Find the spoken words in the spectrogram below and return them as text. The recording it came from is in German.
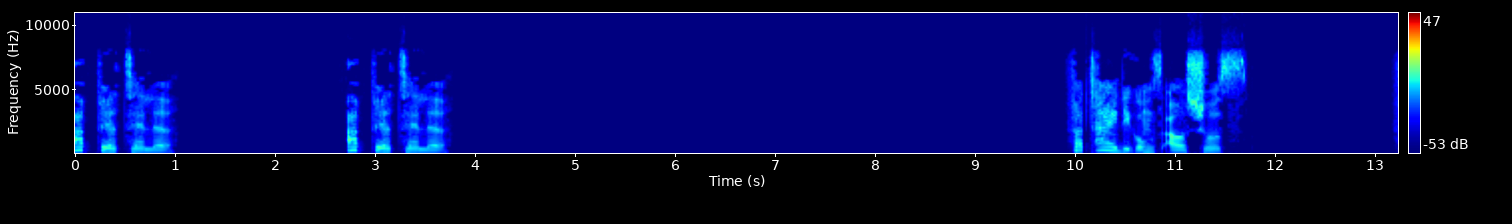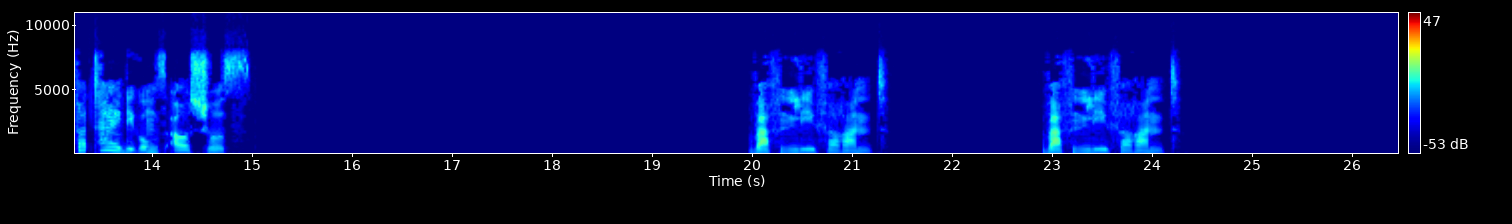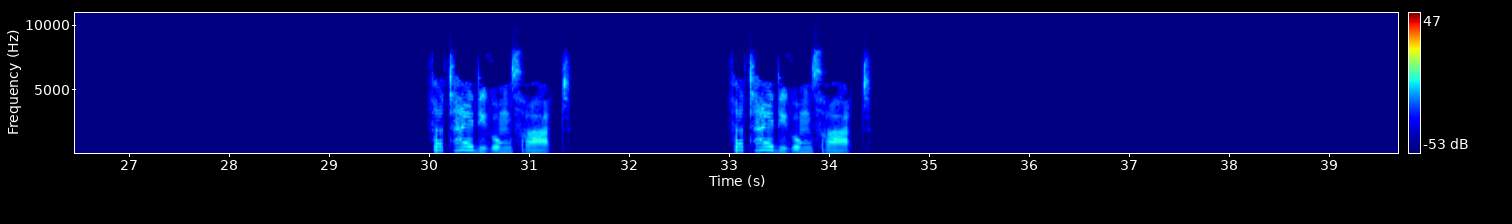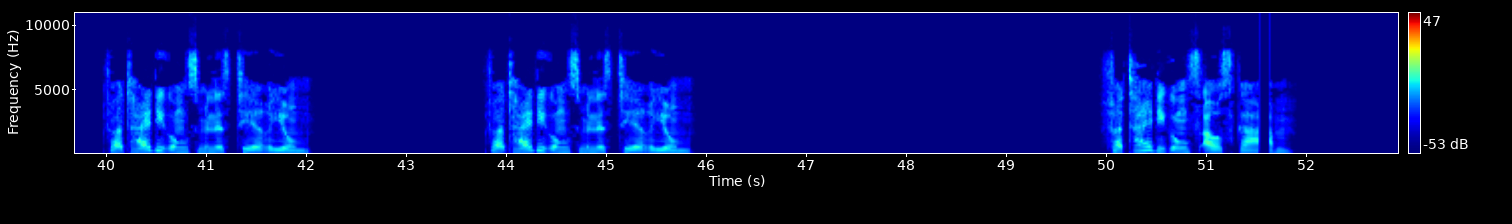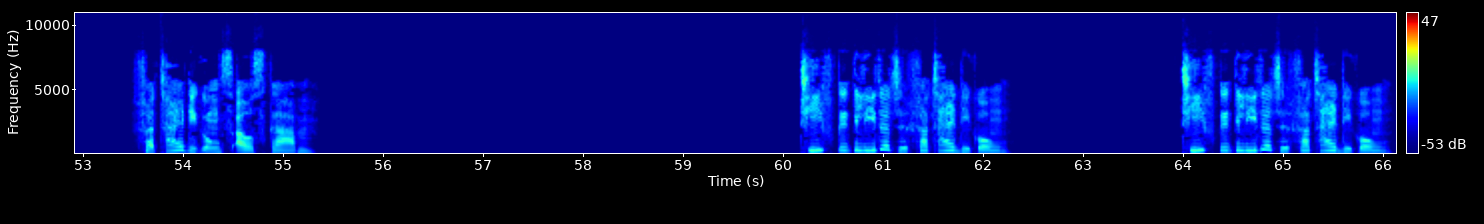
Abwehrzelle. Abwehrzelle. Verteidigungsausschuss. Verteidigungsausschuss. Waffenlieferant. Waffenlieferant Verteidigungsrat. Verteidigungsrat. Verteidigungsministerium. Verteidigungsministerium. Verteidigungsausgaben. Verteidigungsausgaben Tiefgegliederte Verteidigung. Tiefgegliederte Verteidigung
